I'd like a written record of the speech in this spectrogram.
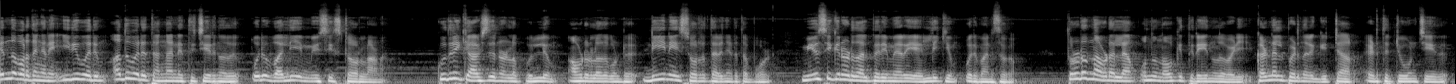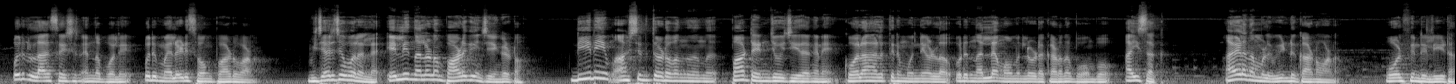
എന്ന് പറഞ്ഞങ്ങനെ ഇരുവരും അതുവരെ തങ്ങാൻ എത്തിച്ചേരുന്നത് ഒരു വലിയ മ്യൂസിക് സ്റ്റോറിലാണ്. കുതിരയ്ക്ക് ആവശ്യത്തിനുള്ള പുല്ലും അവിടെ ഉള്ളതുകൊണ്ട് ഡീൻ ഈ സ്റ്റോറിൽ തിരഞ്ഞെടുത്തപ്പോൾ മ്യൂസിക്കിനോട് താല്പര്യമേറിയ എല്ലിക്കും ഒരു മനസ്സുഖം. തുടർന്ന് അവിടെല്ലാം ഒന്ന് നോക്കി തിരയുന്നത് വഴി കണ്ണിൽ പെടുന്ന ഒരു ഗിറ്റാർ എടുത്ത് ട്യൂൺ ചെയ്ത് ഒരു റിലാക്സേഷൻ എന്ന പോലെ ഒരു മെലഡി സോങ് പാടുവാണ്. വിചാരിച്ച പോലല്ല എല്ലി നല്ലോണം പാടുകയും ചെയ്യും കേട്ടോ. ഡീനയും ആശ്ചര്യത്തോടെ വന്നു നിന്ന് പാട്ട് എൻജോയ് ചെയ്തങ്ങനെ കോലാഹലത്തിന് മുന്നേയുള്ള ഒരു നല്ല മൊമെന്റിലൂടെ കടന്നു പോകുമ്പോൾ ഐസക് അയാളെ നമ്മൾ വീണ്ടും കാണുവാണ്. വോൾഫിന്റെ ലീഡർ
